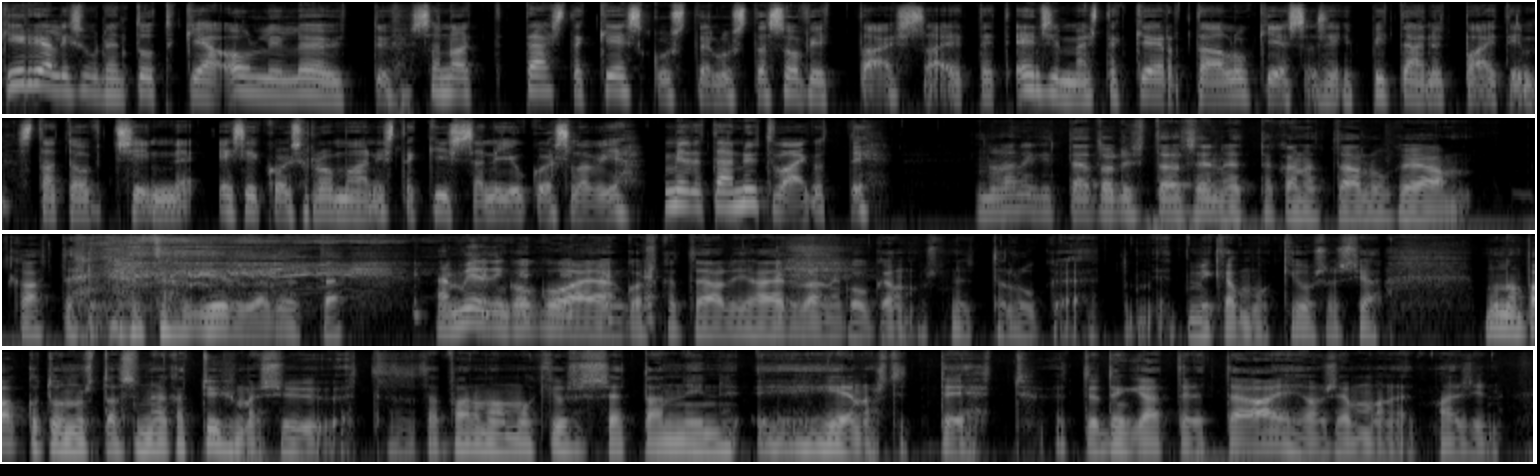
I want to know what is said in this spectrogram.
Kirjallisuuden tutkija Olli Löytty, sanoit tästä keskustelusta sovittaessa, että, että ensimmäistä kertaa lukiessasi pitänyt Paitim Statovcin esikoisromaanista Kissani Jugoslavia. Miltä tämä nyt vaikutti? No ainakin tämä todistaa sen, että kannattaa lukea kahteen kertaan kirjat. Että mä mietin koko ajan, koska tämä oli ihan erilainen kokemus nyt lukea, että, että mikä mua kiusasi. Ja mun on pakko tunnustaa sen aika tyhmä syy, että tota, varmaan mua kiusasi se, että on niin hienosti tehty. Että jotenkin ajattelin, että tämä aihe on semmoinen, että mä olisin –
